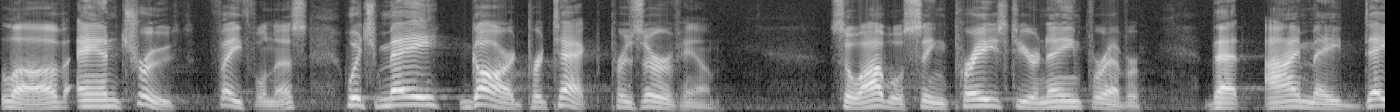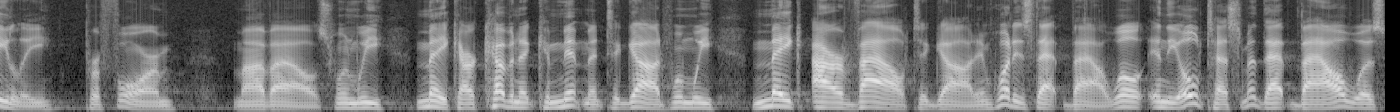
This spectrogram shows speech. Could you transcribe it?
love, and truth, faithfulness, which may guard, protect, preserve him. So I will sing praise to your name forever, that I may daily perform my vows. When we make our covenant commitment to God, when we make our vow to God. And what is that vow? Well, in the Old Testament, that vow was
